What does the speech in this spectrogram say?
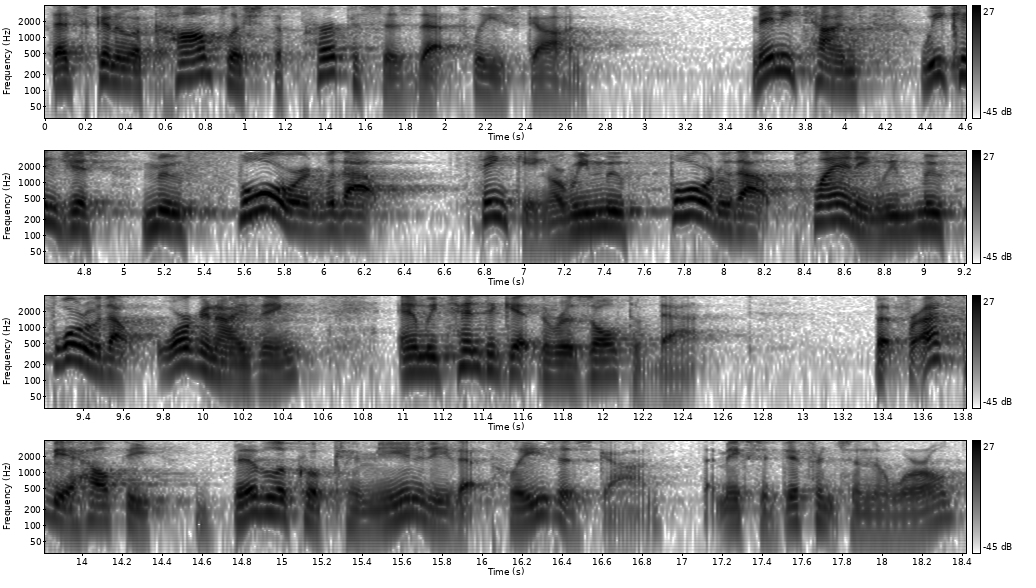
that's going to accomplish the purposes that please God. Many times we can just move forward without thinking, or we move forward without planning, we move forward without organizing, and we tend to get the result of that. But for us to be a healthy biblical community that pleases God, that makes a difference in the world,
